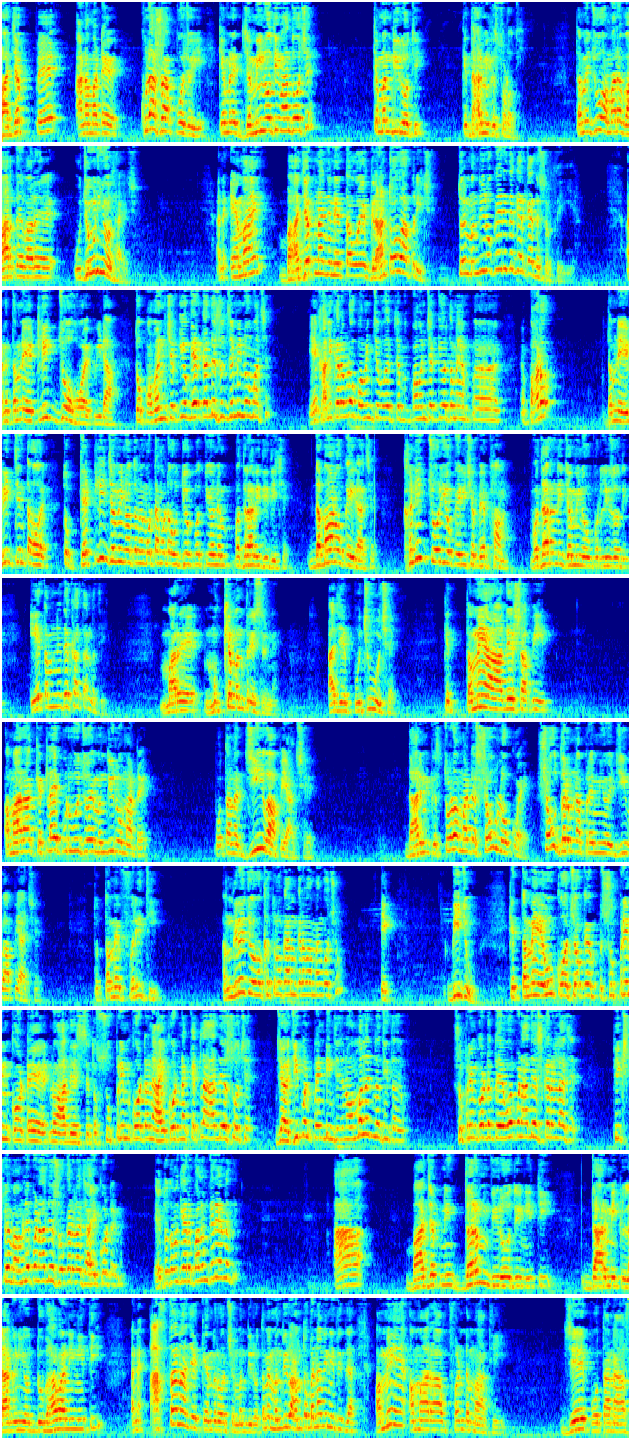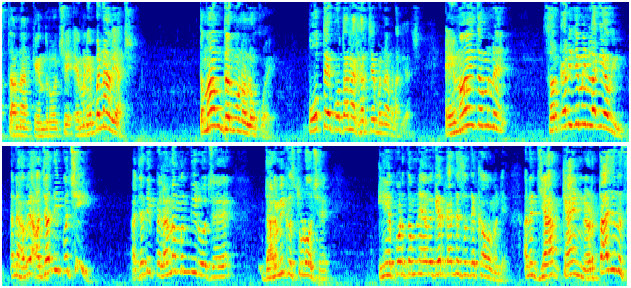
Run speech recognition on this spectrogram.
ભાજપે આના માટે ખુલાસો આપવો જોઈએ કે એમણે જમીનોથી વાંધો છે કે મંદિરોથી કે ધાર્મિક સ્થળોથી? તમે જુઓ, અમારા વાર તહેવારે ઉજવણીઓ થાય છે. અને એમાંય ભાજપના જ નેતાઓએ ગ્રાન્ટો વાપરી છે. તો એ મંદિરો કઈ રીતે ગેરકાયદેસર થઈ ગયા? અને તમને એટલી જ જો હોય પીડા, તો પવનચક્કીઓ ગેરકાયદેસર જમીનોમાં છે. એ ખાલી કરાવડો, પવનચ, પવનચક્કીઓ તમે પાડો. તમને એવી જ ચિંતા હોય તો કેટલી જમીનો તમે મોટા મોટા ઉદ્યોગપતિઓને પધરાવી દીધી છે? દબાણો કર્યા છે. ખનીજ ચોરીઓ કરી છે બેફામ વધારાની જમીનો ઉપર લીઝોથી એ તમને દેખાતા નથી. મારે મુખ્યમંત્રીશ્રીને આજે પૂછવું છે કે તમે આ આદેશ આપી અમારા કેટલાય પૂર્વજોએ મંદિરો માટે પોતાના જીવ આપ્યા છે. ધાર્મિક સ્થળો માટે સૌ લોકોએ, સૌ ધર્મના પ્રેમીઓએ જીવ આપ્યા છે. તો તમે ફરીથી અંગ્રેજો વખતનું કામ કરવા માંગો છો? એક. બીજું, કે તમે એવું કહો છો કે સુપ્રીમ કોર્ટે નો આદેશ છે, તો સુપ્રીમ કોર્ટ અને હાઈકોર્ટના કેટલા આદેશો છે, જે હજી પણ પેન્ડિંગ છે, જેનો અમલ જ નથી થયો? સુપ્રીમ કોર્ટે તો એવો પણ આદેશ કરેલા છે, ફિક્સ પે મામલે પણ આદેશો કરેલા છે હાઈકોર્ટે. એ તો તમે ક્યારે પાલન કર્યા નથી? આ ભાજપની ધર્મ વિરોધી નીતિ, ધાર્મિક લાગણીઓ દુભાવવાની નીતિ અને આસ્થાના જે કેન્દ્રો છે, મંદિરો, તમે મંદિરો આમ તો બનાવી નથી દીધા. અમે અમારા ફંડમાંથી જે પોતાના આસ્થાના કેન્દ્રો છે, એમણે બનાવ્યા છે. તમામ ધર્મોના લોકોએ પોતે પોતાના ખર્ચે બનાવડાવ્યા છે. એમાંય તમને સરકારી જમીન લાગી આવી. અને હવે આઝાદી પછી, આઝાદી પહેલાના મંદિરો છે, ધાર્મિક સ્થળો છે, એ પણ તમને હવે ગેરકાયદેસર દેખાવા માંડ્યા. અને જ્યાં ક્યાંય નડતા જ નથી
